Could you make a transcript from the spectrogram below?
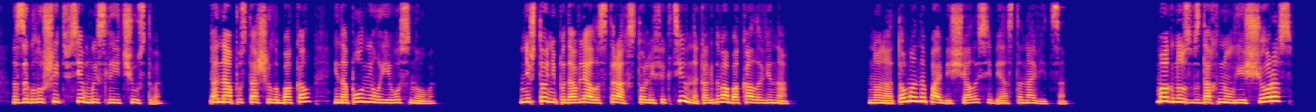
— заглушить все мысли и чувства. Она опустошила бокал и наполнила его снова. Ничто не подавляло страх столь эффективно, как два бокала вина. Но на том она пообещала себе остановиться. Магнус вздохнул еще раз,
